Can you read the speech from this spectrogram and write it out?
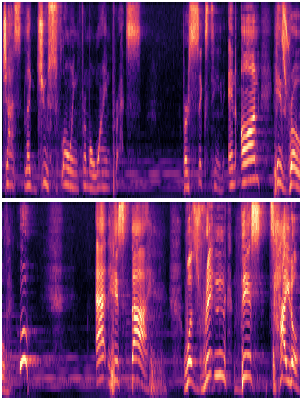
just like juice flowing from a wine press. Verse 16, and on his robe, at his thigh was written this title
